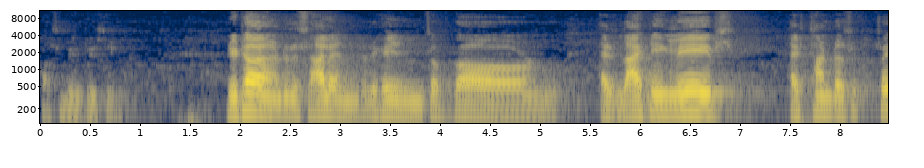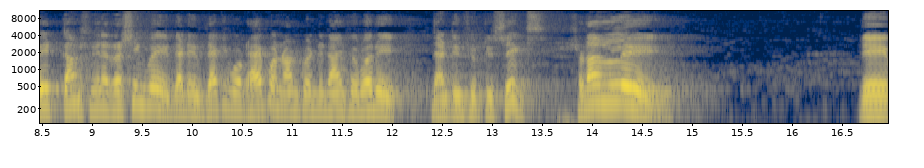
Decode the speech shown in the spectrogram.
possibility, you see. Return to the silence, to of God, as lightning leaps, as thunder. So it comes in a rushing way. That is exactly what happened on 29 February 1956. Suddenly, they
